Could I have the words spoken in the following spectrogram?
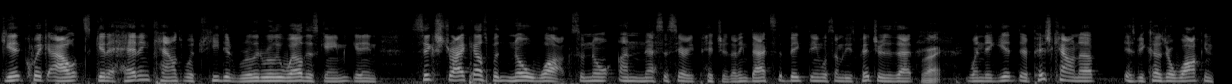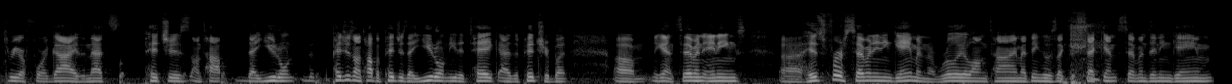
get quick outs, get ahead in counts, which he did really really well this game, getting six strikeouts but no walks, so no unnecessary pitches. I think that's the big thing with some of these pitchers is that Right. when they get their pitch count up is because you're walking three or four guys, and that's pitches on top that you don't pitches on top of pitches that you don't need to take as a pitcher. But um, again, seven innings, uh, his first seven inning game in a really long time. I think it was like the second seventh inning game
